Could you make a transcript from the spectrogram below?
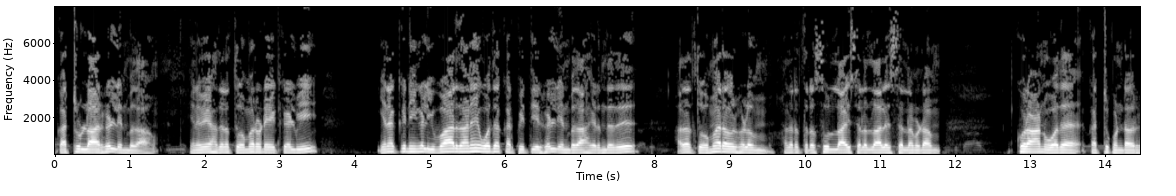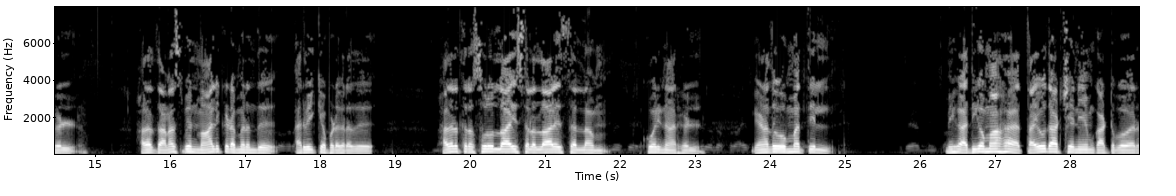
கற்றுள்ளார்கள் என்பதாகும். எனவே ஹதரத் உமருடைய கேள்வி எனக்கு நீங்கள் இவ்வாறு தானே ஓத கற்பித்தீர்கள் என்பதாக இருந்தது. அதற்கு உமர் அவர்களும் அதற்கு ரசூல்லாய் சல்லா அலிசல்லமிடம் குரான் ஓத கற்றுக்கொண்டவர்கள். அதற்கு அனஸ் பின் மாலிக்கிடமிருந்து அறிவிக்கப்படுகிறது. ஹதரத் ரசூலுல்லாய் சல்லா அலிசல்லம் கூறினார்கள் எனது உம்மத்தில் மிக அதிகமாக தயோதாட்சியனியம் காட்டுபவர்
